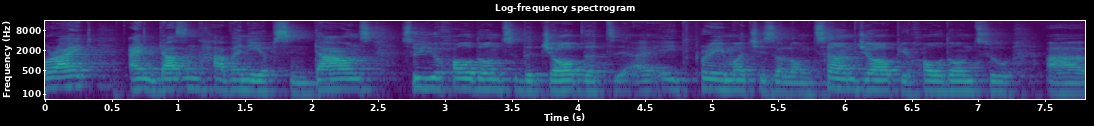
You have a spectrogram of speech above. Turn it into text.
all right and doesn't have any ups and downs. So you hold on to the job that uh, it pretty much is a long-term job. You hold on to uh,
